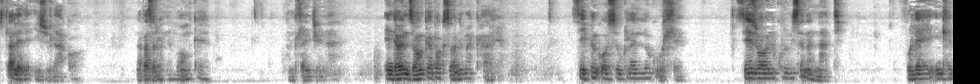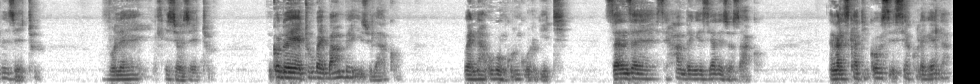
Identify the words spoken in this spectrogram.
Silalele izwi lakho. Nabazalwane bonke namhlanje na? Endaweni zonke abakusona emakhaya. Siphe inkosi ukulalela okuhle? Sizwe wena ukhulumisana nathi. Vule indlebe zethu. Vule inhliziyo zethu. Inqondo yethu kuba ibambe izwi lakho. Wena ube uNkulunkulu kithi. Senze sihambe ngeziyalezo zakho. Ngalesikhathi inkosi siyakhulekela.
